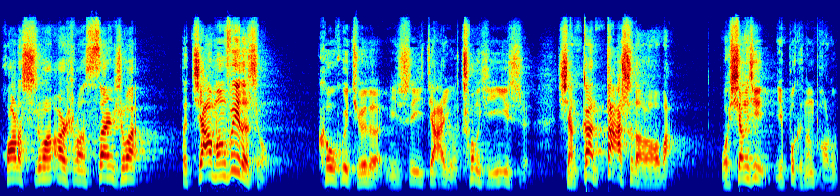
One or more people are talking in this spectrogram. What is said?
花了十万、二十万、三十万的加盟费的时候，客户会觉得你是一家有创新意识、想干大事的老板。我相信你不可能跑路，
